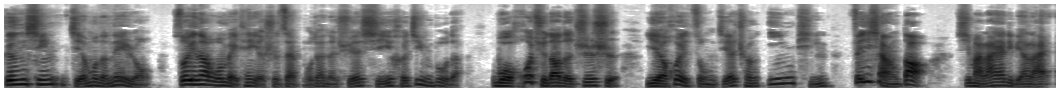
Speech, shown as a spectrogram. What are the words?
更新节目的内容，所以呢，我每天也是在不断的学习和进步的。我获取到的知识也会总结成音频分享到喜马拉雅里边来。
